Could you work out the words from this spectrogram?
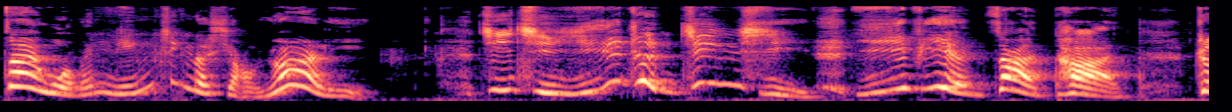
在我们宁静的小院里，激起一阵惊喜，一片赞叹。这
